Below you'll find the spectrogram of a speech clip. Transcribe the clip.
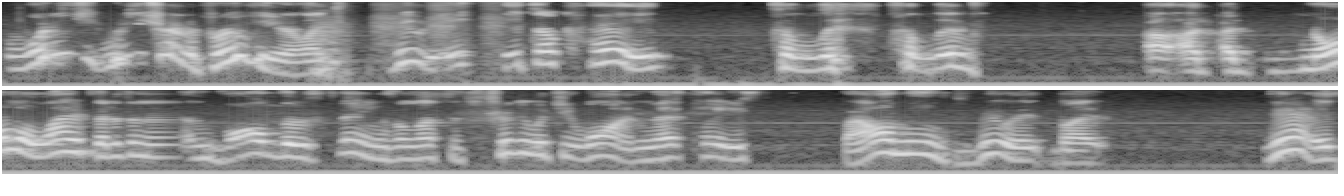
what are you what are you trying to prove here? Like, dude, it, it's okay to live to live a, a, a normal life that doesn't involve those things unless it's truly what you want. In that case, by all means, do it. But yeah, it,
